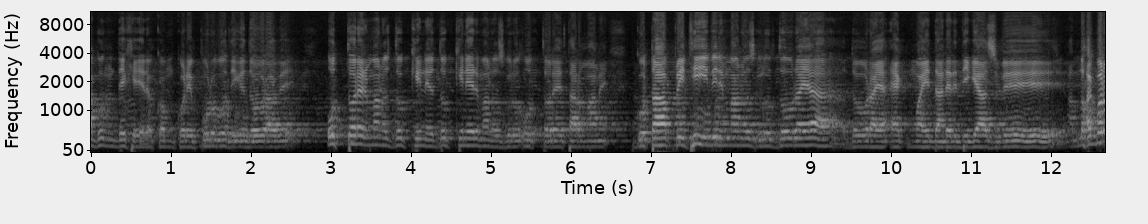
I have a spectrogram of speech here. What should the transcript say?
আগুন দেখে এরকম করে পূর্ব দিকে দৌড়াবে। উত্তরের মানুষ দক্ষিণে, দক্ষিণের মানুষগুলো উত্তরে, তার মানে গোটা পৃথিবীর মানুষগুলো দৌড়ায়া দৌড়ায়া এক ময়দানের দিকে আসবে। আল্লাহ একবার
